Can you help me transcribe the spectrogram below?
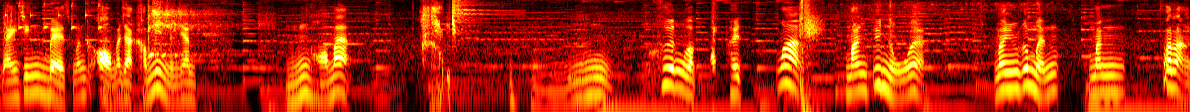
แต่จริงๆเบสมันก็ออกมาจากขมิ้นเหมือนกัน อืมหอมมากอื้อหือเครื่องแบบเผ็ดมาก มันขี้หนูอะ มันก็เหมือนมันฝรั่ง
